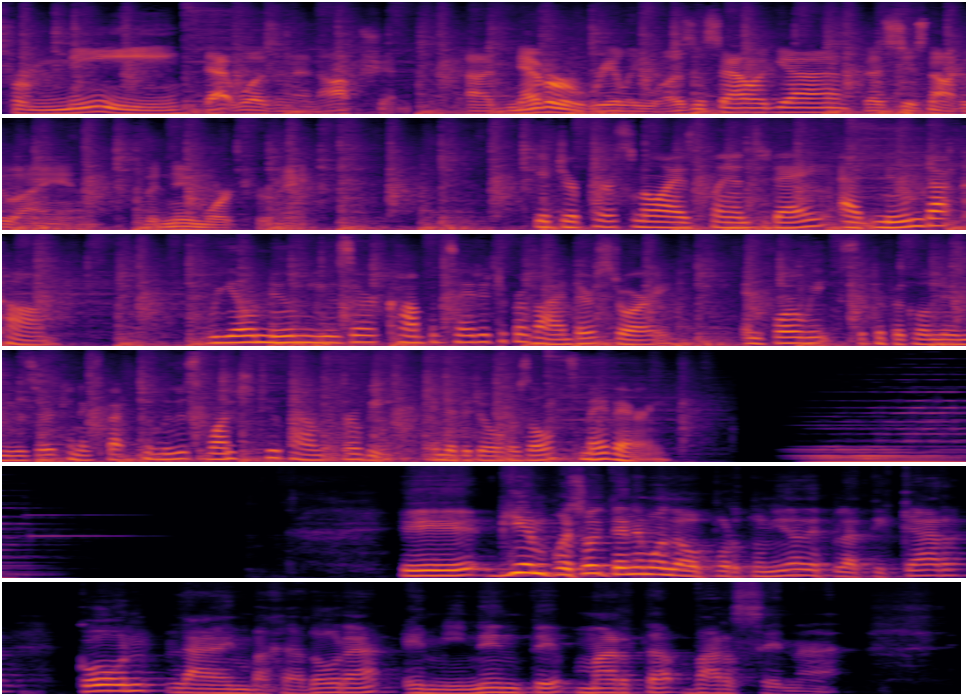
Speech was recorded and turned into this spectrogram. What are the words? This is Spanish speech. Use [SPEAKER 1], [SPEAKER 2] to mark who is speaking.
[SPEAKER 1] For me, that wasn't an option. I never really was a salad guy. That's just not who I am. But Noom worked for me.
[SPEAKER 2] Get your personalized plan today at Noom.com. Real Noom user compensated to provide their story. In four weeks, the typical Noom user can expect to lose one to two pounds per week. Individual results may vary.
[SPEAKER 3] Eh, bien, pues hoy tenemos la oportunidad de platicar con la embajadora eminente Marta Bárcena.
